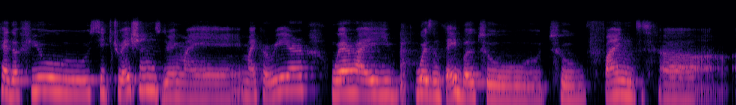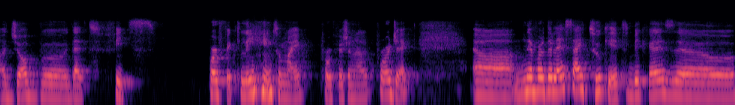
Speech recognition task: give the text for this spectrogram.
had a few situations during my my career where I wasn't able to to find uh, a job uh, that fits perfectly into my professional project. Uh, nevertheless, I took it because uh,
